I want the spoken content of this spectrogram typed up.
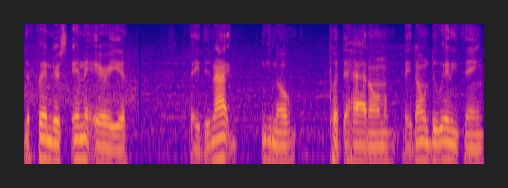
defenders in the area. They did not, you know, put the hat on them. They don't do anything.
